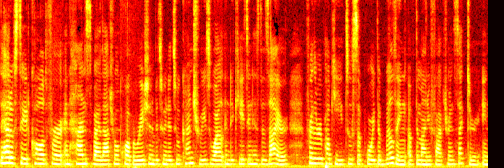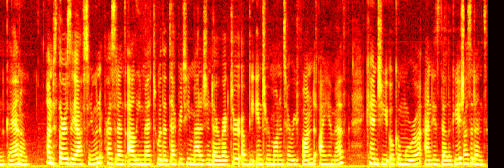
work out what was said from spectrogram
The head of state called for enhanced bilateral cooperation between the two countries while indicating his desire for the Republic to support the building of the manufacturing sector in Guyana. On Thursday afternoon, President Ali met with the Deputy Managing Director of the Intermonetary Fund IMF, Kenji Okamura, and his delegation president.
